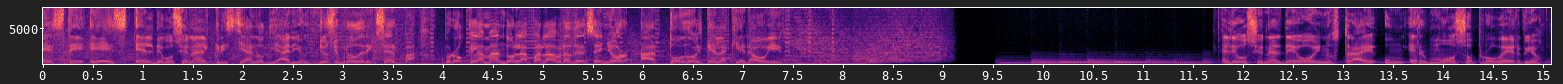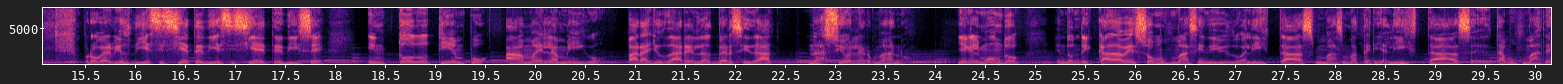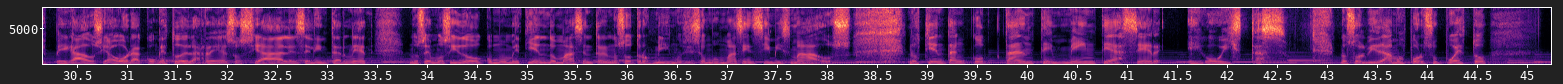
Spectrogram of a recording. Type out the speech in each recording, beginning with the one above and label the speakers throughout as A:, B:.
A: Este es el devocional cristiano diario. Yo soy Broderick Serpa, proclamando la palabra del Señor a todo el que la quiera oír. El devocional de hoy nos trae un hermoso proverbio. Proverbios 17:17 17 dice, en todo tiempo ama el amigo, para ayudar en la adversidad nació el hermano. Y en el mundo, en donde cada vez somos más individualistas, más materialistas, eh, estamos más despegados y ahora con esto de las redes sociales, el Internet, nos hemos ido como metiendo más entre nosotros mismos y somos más ensimismados, nos tientan constantemente a ser egoístas. Nos olvidamos, por supuesto,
